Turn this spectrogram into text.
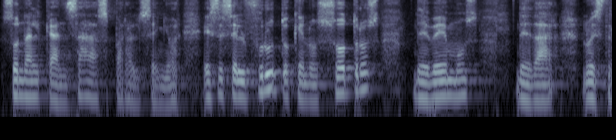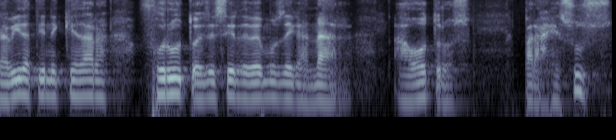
son alcanzadas para el Señor. Ese es el fruto que nosotros debemos de dar. Nuestra vida tiene que dar fruto, es decir, debemos de ganar a otros para Jesús.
